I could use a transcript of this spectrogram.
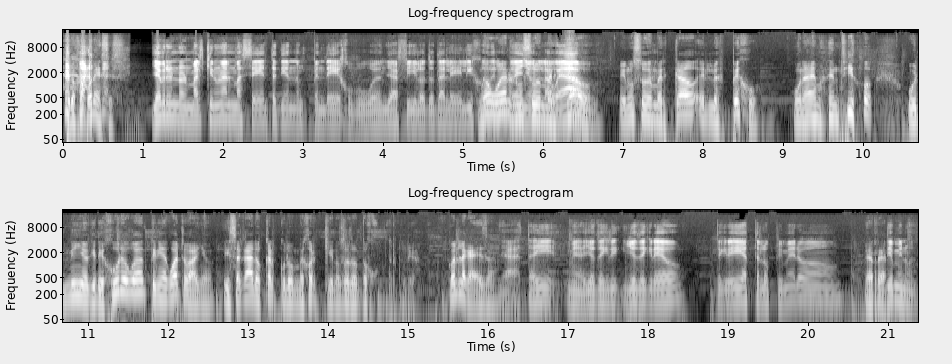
pero japoneses. Ya, pero es normal que en un almacén te atienda un pendejo, pues, weón, ya filo, total, el hijo No, del bueno, en un dueño la weá, supermercado, po. en un supermercado en lo espejo. Una vez me atendió un niño que te juro, weón, tenía cuatro años y sacaba los cálculos mejor que nosotros dos juntos, culiao. Con la cabeza, Ya, hasta ahí, mira, yo te, yo te creo, te creí hasta los primeros es real. 10 minutos.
